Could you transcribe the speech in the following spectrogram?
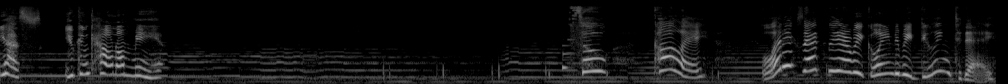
Yes, you can count on me. So, Collei, what exactly are we going to be doing today?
